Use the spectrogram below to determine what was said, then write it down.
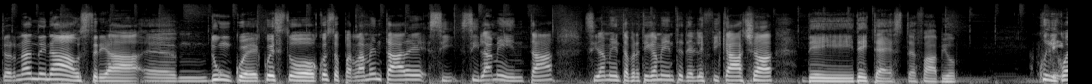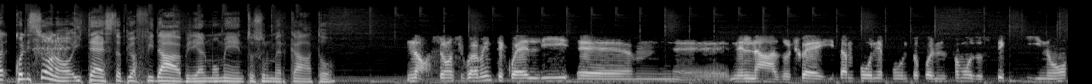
tornando in Austria, ehm, dunque, questo, questo parlamentare si, si lamenta, si lamenta praticamente dell'efficacia dei, dei test, Fabio. Quindi, Sì. qual- quali sono i test più affidabili al momento sul mercato? No, sono sicuramente quelli ehm, eh, nel naso, cioè i tamponi appunto con il famoso stecchino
